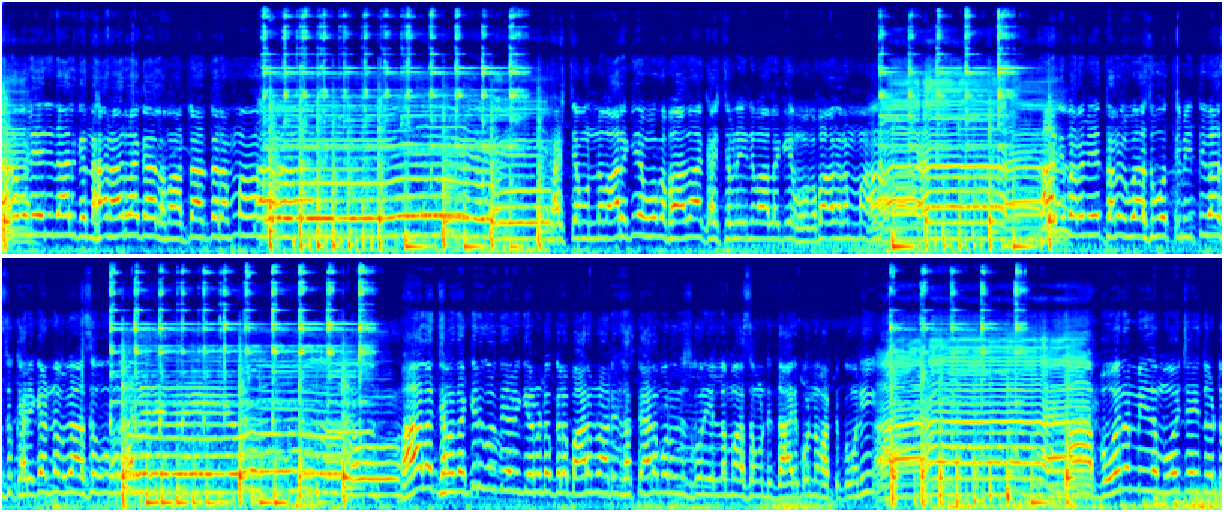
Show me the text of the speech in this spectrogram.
నడవలేని నాలుగు నానా రకాల మాట్లాడతారమ్మా. కష్టం ఉన్న వారికే ఒక బాధ కష్టం లేని వాళ్ళకే ఒక బాధనమ్మా. ఆది పరమే తనవు కాసు ఒత్తి మిత్తి కాసు. కరిగన్నము జమ బాలజమ దగ్గర గురుదేవునికి ఇరవై ఒక్కల భారం నాటి సత్యానపురం తీసుకొని ఎల్లమ్మ అసం ఉంటే దారి పొన్న పట్టుకొని ఆ బోనం మీద మోచేయి తోటి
